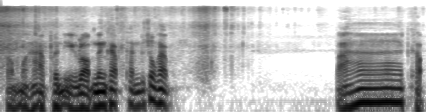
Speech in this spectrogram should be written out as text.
เข้ามาหาเพิ่นอีกรอบหนึ่งครับท่านผู้ชมครับปาดครับ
